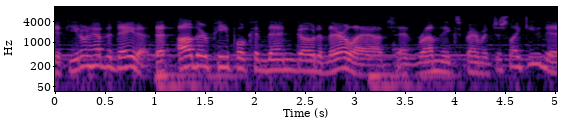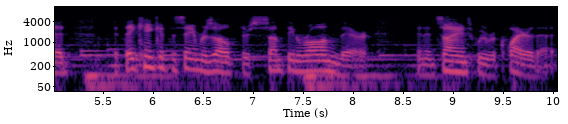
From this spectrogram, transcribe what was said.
if you don't have the data that other people can then go to their labs and run the experiment just like you did, if they can't get the same results, there's something wrong there. And in science, we require that.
